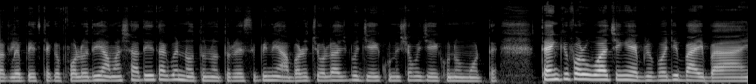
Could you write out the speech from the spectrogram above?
লাগলে পেজটাকে ফলো দিয়ে আমার সাথেই থাকবেন। নতুন নতুন রেসিপি নিয়ে আবারও চলে আসব যে কোনো সময় যে কোনো মুহূর্তে। Thank you for watching everybody bye bye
